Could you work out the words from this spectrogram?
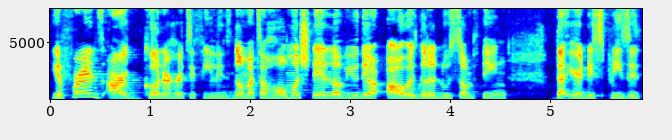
your friends are gonna hurt your feelings. No matter how much they love you, they're always gonna do something that you're displeased with.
